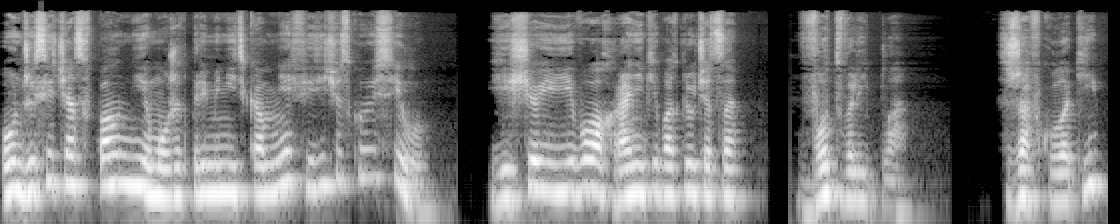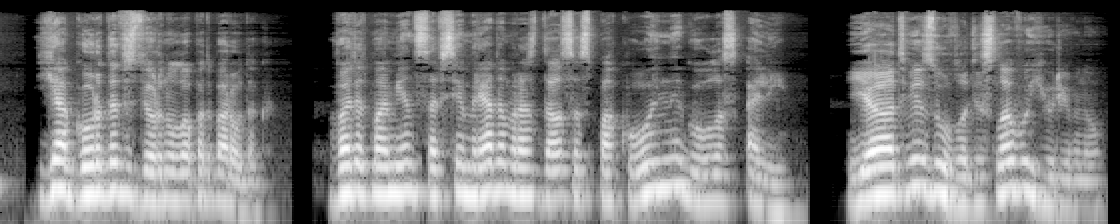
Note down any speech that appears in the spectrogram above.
он же сейчас вполне может применить ко мне физическую силу. Еще и его охранники подключатся. Вот влипла. Сжав кулаки, я гордо вздернула подбородок. В этот момент совсем рядом раздался спокойный голос Али. «Я отвезу Владиславу Юрьевну.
